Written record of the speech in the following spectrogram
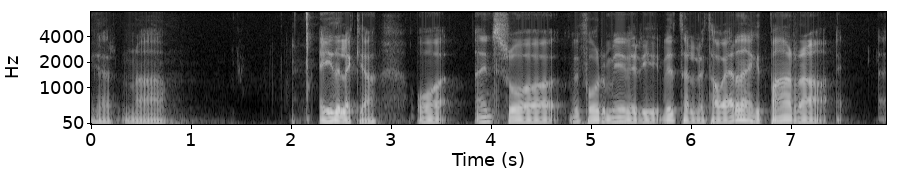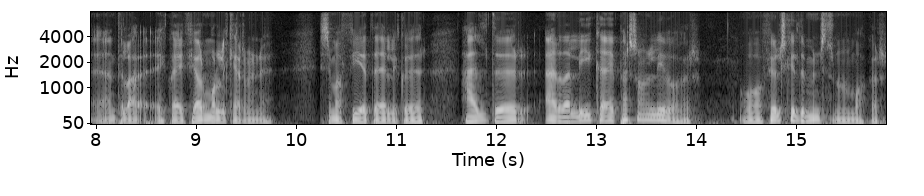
hérna eðilegja og eins og við fórum yfir í viðtalinu þá er það ekkert bara endilega eitthvað í fjármálakerfinu sem að Fiat eðilegur heldur er það líka í persónulífi okkar og fjölskyldumunstrunum okkar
